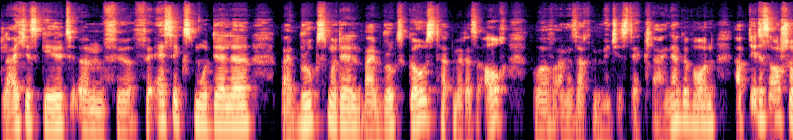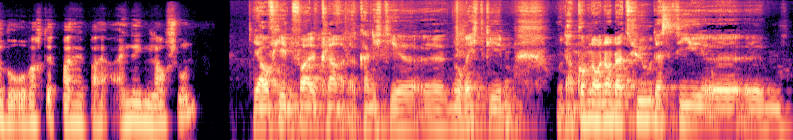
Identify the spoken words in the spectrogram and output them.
Gleiches gilt ähm, für, für Essex-Modelle, bei Brooks-Modellen, beim Brooks Ghost hatten wir das auch, wo wir auf einmal sagten, Mensch, ist der kleiner geworden. Habt ihr das auch schon schon beobachtet bei, bei einigen Laufschuhen? Ja, auf jeden Fall, klar, da kann ich dir äh, nur recht geben. Und dann kommt auch noch dazu, dass die, äh, ähm,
